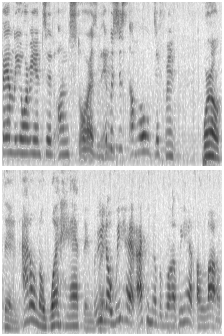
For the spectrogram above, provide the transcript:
family-oriented on stores. It was mm-hmm. just a whole different world then. I don't know what happened. You but- know, we had, I can remember growing up, we had a lot of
